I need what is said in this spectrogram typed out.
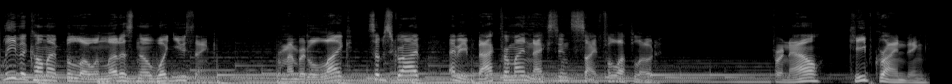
Leave a comment below and let us know what you think. Remember to like, subscribe, and be back for my next insightful upload. For now, keep grinding.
